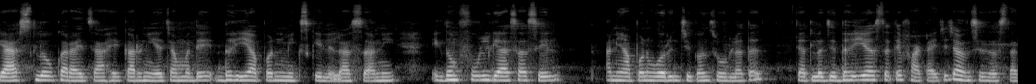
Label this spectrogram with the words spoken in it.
गॅस स्लो करायचा आहे कारण याच्यामध्ये दही आपण मिक्स केलेलं असतं आणि एकदम फुल गॅस असेल आणि आपण वरून चिकन सोडलं तर त्यातलं जे दही असतं ते फाटायचे चान्सेस असतात.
